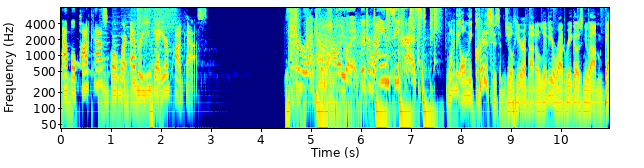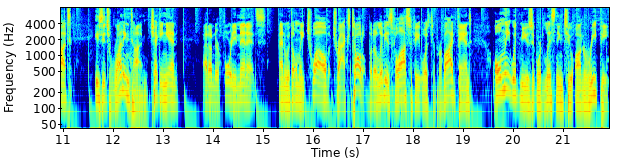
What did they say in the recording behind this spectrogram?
Apple Podcasts, or wherever you get your podcasts. Direct from Hollywood with Ryan Seacrest. One of the only criticisms you'll hear about Olivia Rodrigo's new album, Guts, is its running time, checking in at under 40 minutes and with only 12 tracks total. But Olivia's philosophy was to provide fans only with music worth listening to on repeat.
